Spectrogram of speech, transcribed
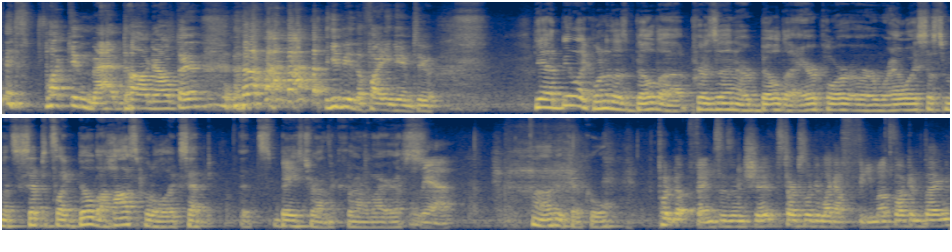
it's fucking Mad Dog out there. He'd be in the fighting game too. yeah, it'd be like one of those build a prison or build a airport or a railway system, except it's like build a hospital, except it's based around the coronavirus. Yeah. Oh, that'd be kind of cool. Putting up fences and shit. Starts looking like a FEMA fucking thing.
